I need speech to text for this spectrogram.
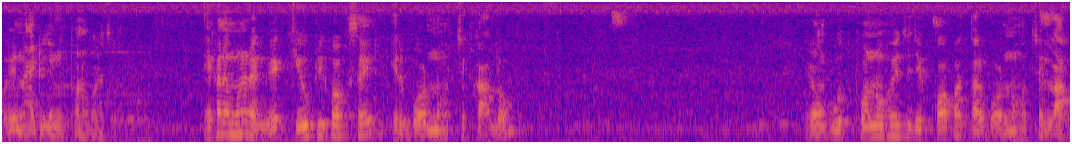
হয়ে নাইট্রোজেন উৎপন্ন করেছে। এখানে মনে রাখবে কিউপ্রিক অক্সাইড এর বর্ণ হচ্ছে কালো এবং উৎপন্ন হয়েছে যে কপার, তার বর্ণ হচ্ছে লাল।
